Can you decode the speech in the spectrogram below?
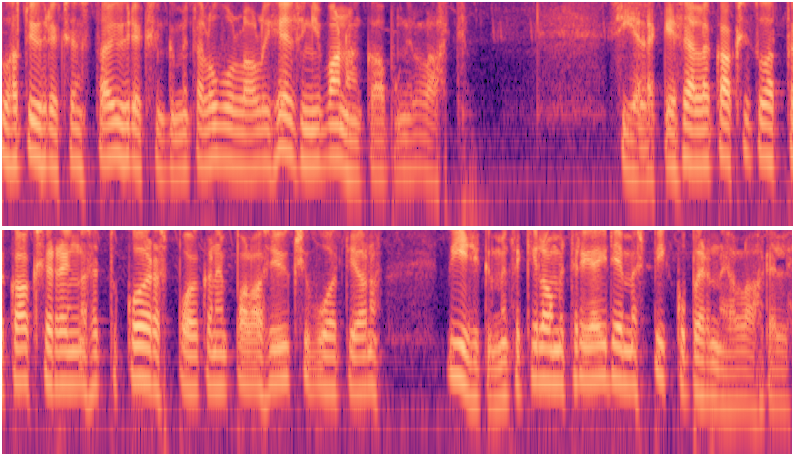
1990-luvulla oli Helsingin vanhan kaupungin Lahti. Siellä kesällä 2002 rengasettu koiraspoikainen palasi yksivuotiaana 50 kilometriä idemmäs Lahdelle,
